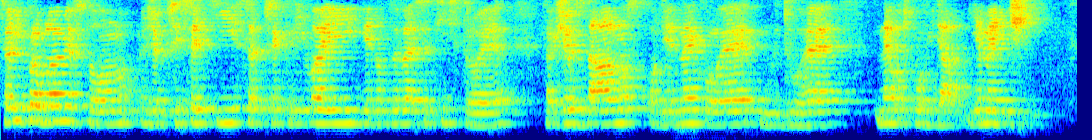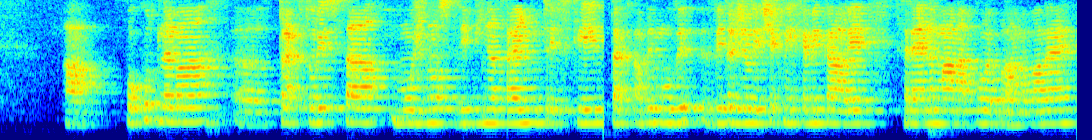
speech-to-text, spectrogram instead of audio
Celý problém je v tom, že při setí se překrývají jednotlivé secí stroje, takže vzdálenost od jedné koleje k druhé neodpovídá, je menší. A pokud nemá e, traktorista možnost vypínat krajní trysky, tak aby mu vy, vydržely všechny chemikálie, které má na pole plánované,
